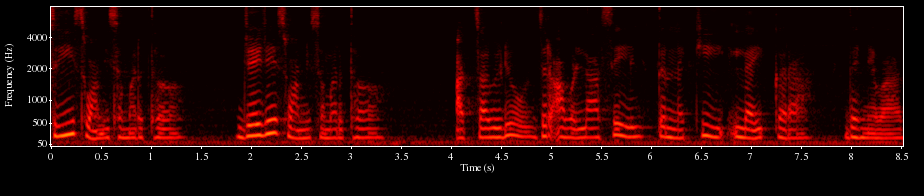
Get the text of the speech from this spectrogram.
श्री स्वामी समर्थ. जय जय स्वामी समर्थ. आजचा व्हिडिओ जर आवडला असेल तर नक्की लाईक करा. धन्यवाद.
